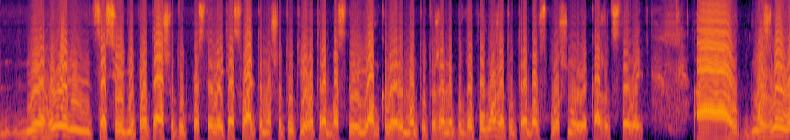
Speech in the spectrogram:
не говориться сьогодні про те, що тут постелить асфальт, тому що тут його треба стелити, ямковий ремонт тут вже не допоможе, тут треба всплошну, як кажуть, стелити. А можливо,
